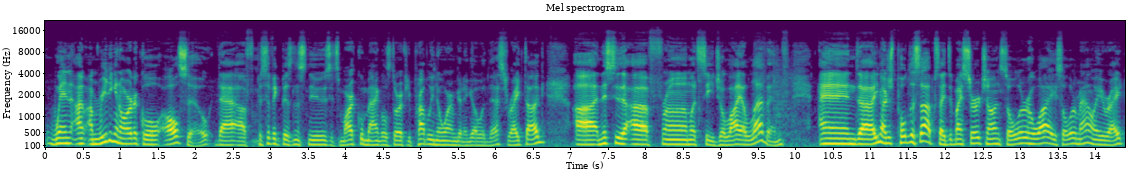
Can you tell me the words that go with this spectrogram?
when I'm, I'm reading an article also that uh, Pacific Business News, it's Marco Mangelsdorf. You probably know where I'm going to go with this, right, Doug? Uh, and this is uh, from let's see, July 11th, and uh, you know I just pulled this up because I did my search on solar Hawaii Hawaii, Solar Maui, right?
